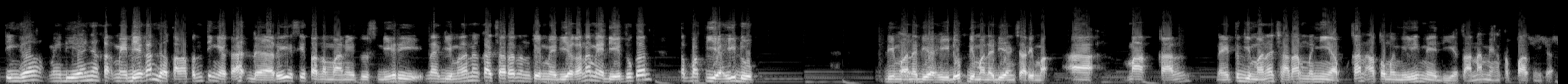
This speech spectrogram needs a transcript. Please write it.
Tinggal medianya kak, media kan gak kalah penting ya kak dari si tanaman itu sendiri. Nah gimana kak cara nentuin media? Karena media itu kan tempat dia hidup. Di mana dia hidup, di mana dia cari ma uh, makan. Nah itu gimana cara menyiapkan atau memilih media tanam yang tepat nih kak?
